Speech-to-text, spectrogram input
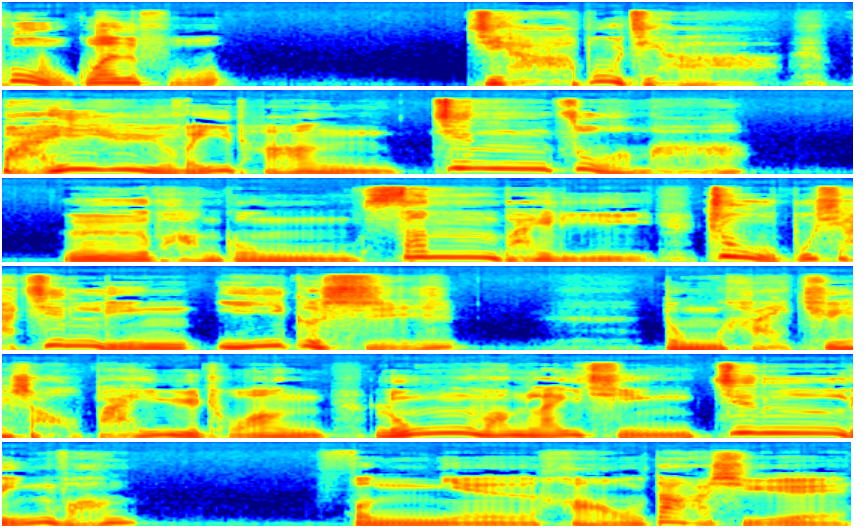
护官符。假不假？白玉为堂，金作马。阿房宫三百里，住不下金陵一个史。东海缺少白玉床，龙王来请金陵王。丰年好大雪，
